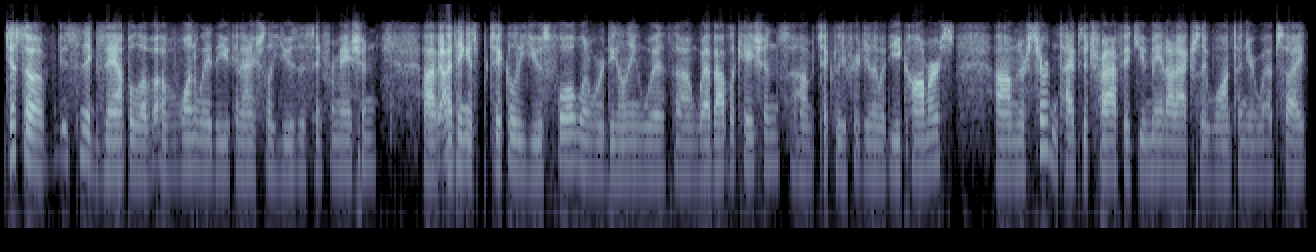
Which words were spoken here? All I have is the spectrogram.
just, a, just an example of, of one way that you can actually use this information. Uh, I think it's particularly useful when we're dealing with uh, web applications, particularly if you're dealing with e-commerce. Um, are certain types of traffic you may not actually want on your website.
